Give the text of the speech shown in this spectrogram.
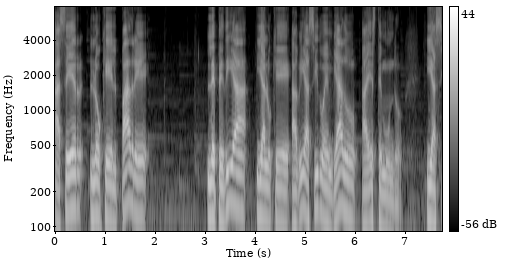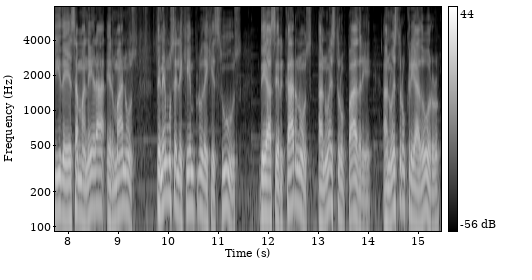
a hacer lo que el Padre le pedía y a lo que había sido enviado a este mundo. Y así de esa manera, hermanos, tenemos el ejemplo de Jesús de acercarnos a nuestro Padre, a nuestro Creador,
